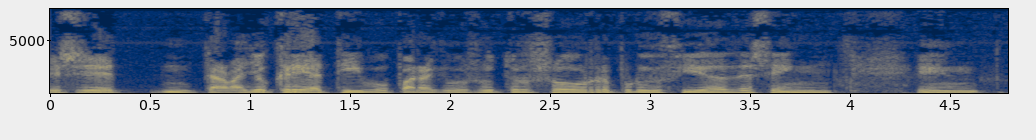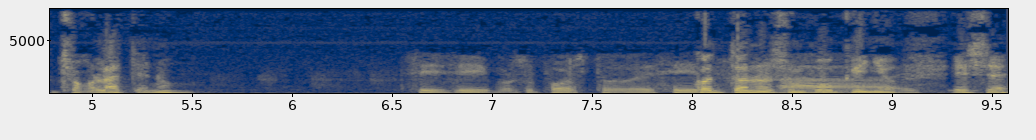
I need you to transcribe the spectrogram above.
ese mm, traballo creativo para que vosotros o reproducíades en, en chocolate, non? Sí, sí, por suposto. Decir, Contanos un ah, pouquiño esa,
